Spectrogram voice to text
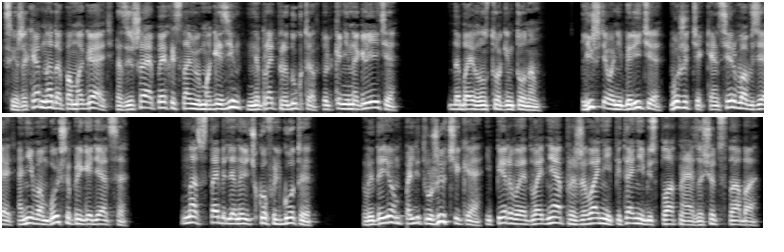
Свежакам надо помогать. Разрешаю поехать с нами в магазин и набрать продуктов. Только не наглейте, добавил он строгим тоном. Лишнего не берите, можете консервов взять, они вам больше пригодятся. У нас в стабе для новичков льготы. Выдаем по литру живчика и первые два дня проживание и питание бесплатное за счет стаба.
